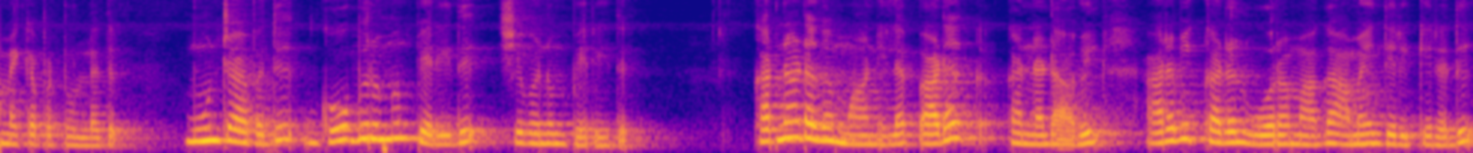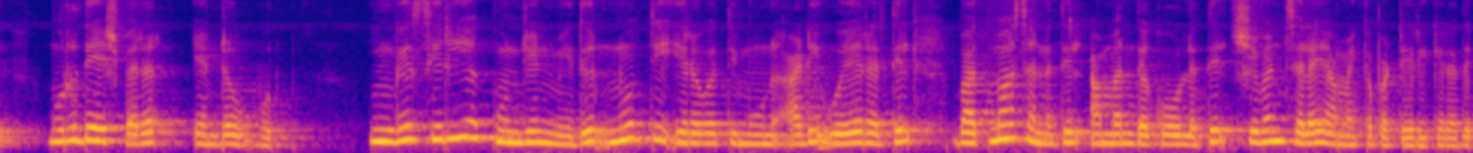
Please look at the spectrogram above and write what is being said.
அமைக்கப்பட்டுள்ளது. மூன்றாவது கோபுரமும் பெரிது சிவனும் பெரிது. கர்நாடக மாநில வட கன்னடாவில் அரபிக்கடல் ஓரமாக அமைந்திருக்கிறது முருதேஸ்வரர் என்ற ஊர். இங்கு சிறிய குன்றின் மீது நூற்றி இருபத்தி மூணு அடி உயரத்தில் பத்மாசனத்தில் அமர்ந்த கோலத்தில் சிவன் சிலை அமைக்கப்பட்டிருக்கிறது.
